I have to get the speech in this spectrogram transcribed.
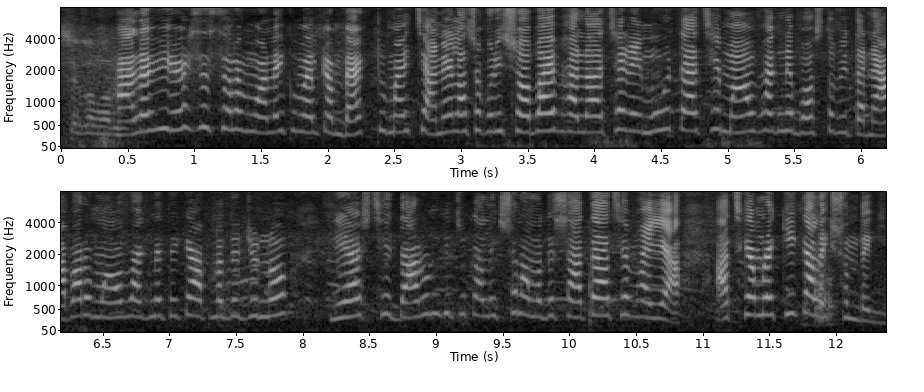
হ্যালো ভিউয়ার্স আসসালামু আলাইকুম welcome back to my channel আশা করি সবাই ভালো আছেন। এই মুহূর্তে আছে মাও ভাগ্নে বস্তবিতানে আবারও মাও ভাগ্নে থেকে আপনাদের জন্য নিয়ে আসছি দারুণ কিছু কালেকশন আমাদের সাথে আছে ভাইয়া। আজকে আমরা কি কালেকশন দেখব?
